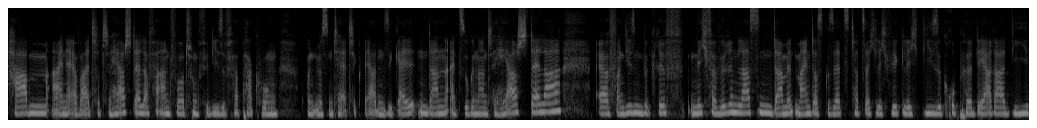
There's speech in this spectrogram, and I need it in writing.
haben eine erweiterte Herstellerverantwortung für diese Verpackung und müssen tätig werden. Sie gelten dann als sogenannte Hersteller. Äh, von diesem Begriff nicht verwirren lassen. Damit meint das Gesetz tatsächlich wirklich diese Gruppe derer, die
